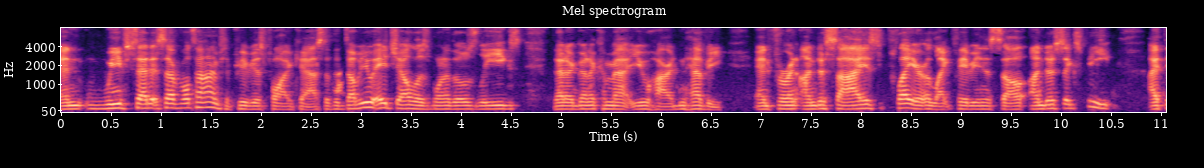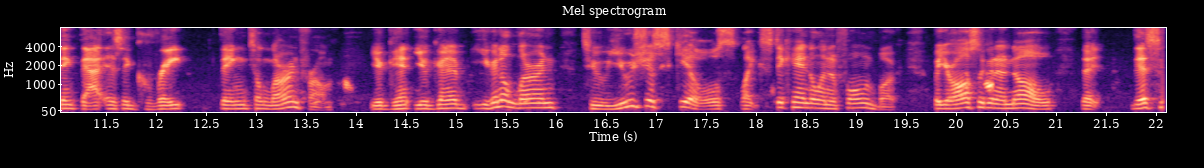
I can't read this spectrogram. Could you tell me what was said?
And we've said it several times in previous podcasts that the WHL is one of those leagues that are going to come at you hard and heavy. And for an undersized player like Fabian Lysell, under six feet, I think that is a great thing to learn from. You're gonna you're gonna you're gonna learn to use your skills like stick handling in a phone book, but you're also gonna know that there's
